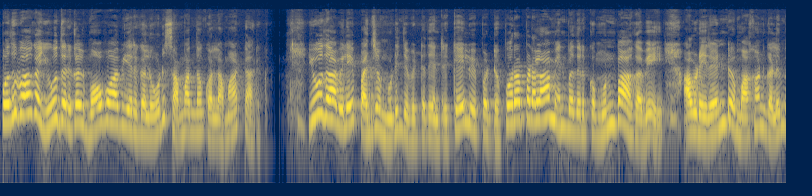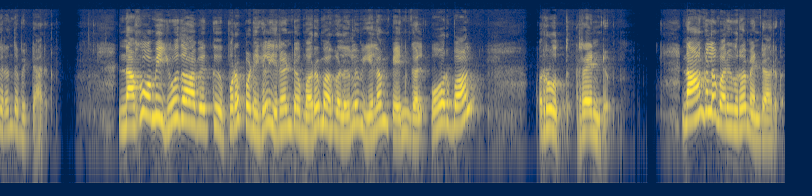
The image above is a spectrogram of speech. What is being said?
பொதுவாக யூதர்கள் மோவாபியர்களோடு சம்பந்தம் கொள்ள மாட்டார்கள். யூதாவிலே பஞ்சம் முடிந்து விட்டது என்று கேள்விப்பட்டு புறப்படலாம் என்பதற்கு முன்பாகவே அவருடைய ரெண்டு மகன்களும் இறந்துவிட்டார் நகோமி யூதாவுக்கு புறப்படுகையில் இரண்டு மருமகளும் இளம் பெண்கள் ஓர்பால் ரூத் ரெண்டு. நாங்களும் வருகிறோம் என்றார்கள்.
